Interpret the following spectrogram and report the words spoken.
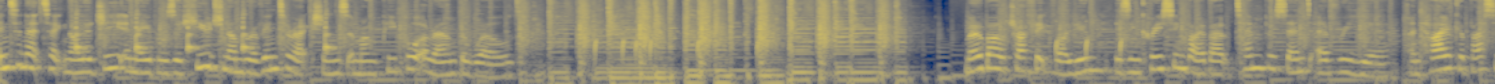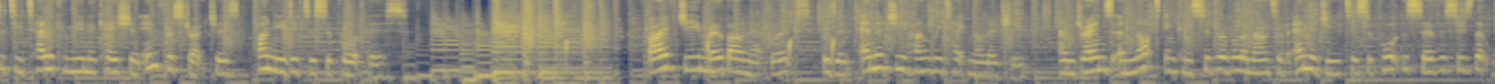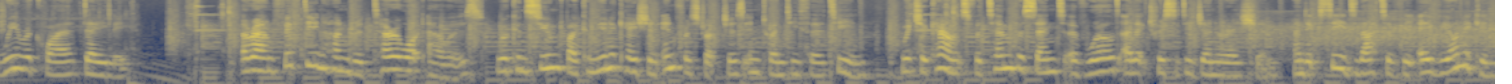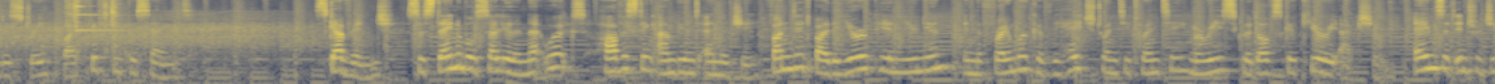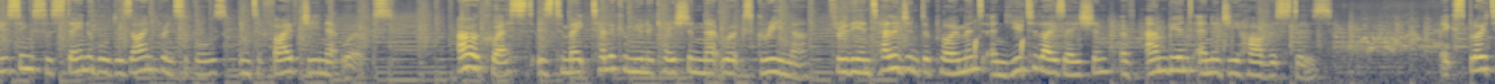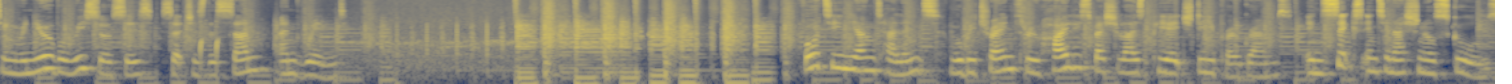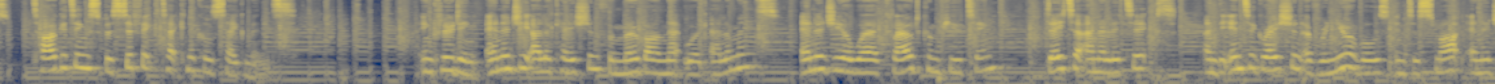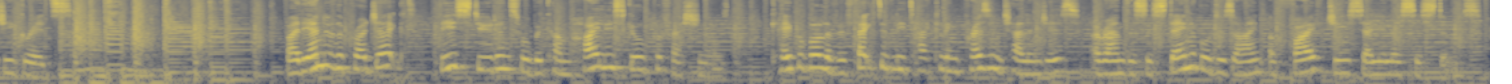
Internet technology enables a huge number of interactions among people around the world. Mobile traffic volume is increasing by about 10% every year, and higher capacity telecommunication infrastructures are needed to support this. 5G mobile networks is an energy-hungry technology and drains a not inconsiderable amount of energy to support the services that we require daily. Around 1500 terawatt hours were consumed by communication infrastructures in 2013, which accounts for 10% of world electricity generation and exceeds that of the avionic industry by 50%. Scavenge, Sustainable Cellular Networks Harvesting Ambient Energy, funded by the European Union in the framework of the H2020 Marie Sklodowska-Curie Action, aims at introducing sustainable design principles into 5G networks. Our quest is to make telecommunication networks greener through the intelligent deployment and utilization of ambient energy harvesters exploiting renewable resources such as the sun and wind. 14 young talents will be trained through highly specialised PhD programmes in six international schools, targeting specific technical segments, including energy allocation for mobile network elements, energy-aware cloud computing, data analytics, and the integration of renewables into smart energy grids. By the end of the project, these students will become highly skilled professionals, capable of effectively tackling present challenges around the sustainable design of 5G cellular systems.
